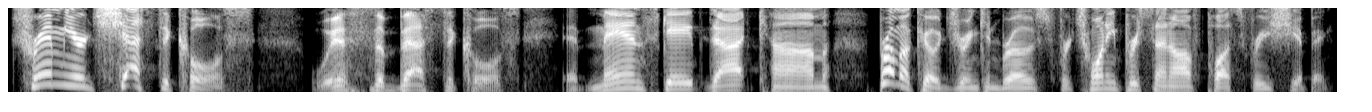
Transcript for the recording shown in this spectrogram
Trim your chesticles with the besticles at manscaped.com. Promo code Drinkin' Bros for 20% off plus free shipping.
